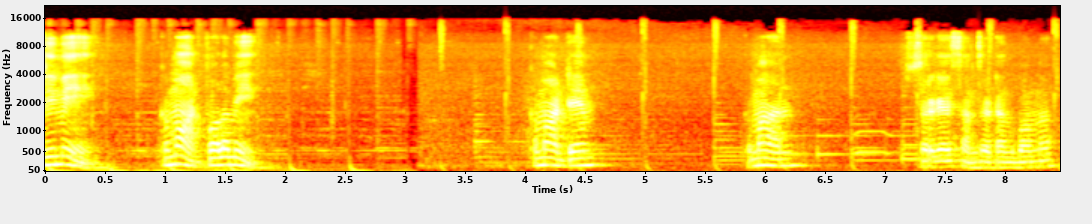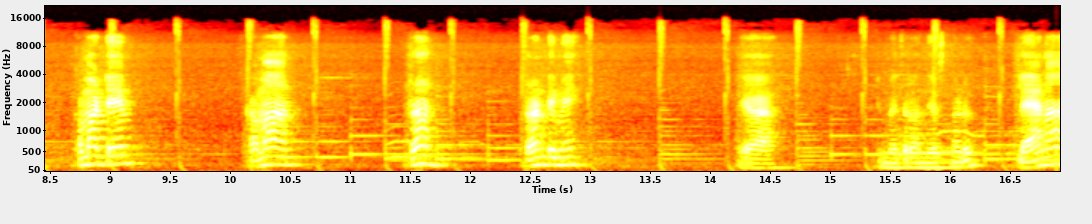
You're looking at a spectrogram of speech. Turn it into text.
Timmy come on follow me come on Tim come on సరిగా సన్సెట్ ఎంత బాగుందో. Come on Tim come on run run Timmy yeah Tim అయితే రన్ చేస్తున్నాడు. Lena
